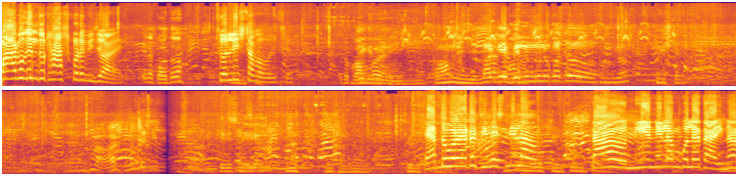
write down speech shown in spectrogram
মারবো কিন্তু ঠাস করে বিজয়। এটা কত? চল্লিশ টাকা বলছে। একটু কম করে নি কম নেই আগে বেলুনগুলো কত? তিরিশ টাকা। এত বড় একটা জিনিস নিলাম। তাও নিয়ে নিলাম বলে তাই না?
